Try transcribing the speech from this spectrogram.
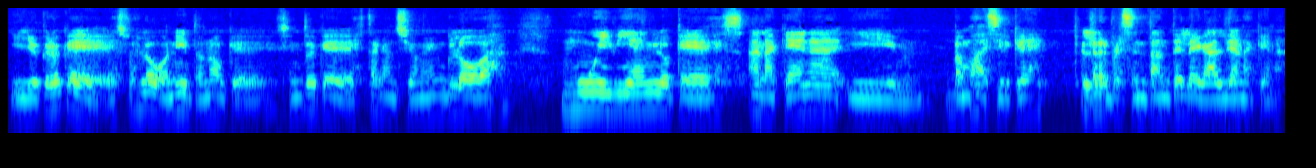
Y yo creo que eso es lo bonito, ¿no? Que siento que esta canción engloba muy bien lo que es Anaquena y vamos a decir que es el representante legal de Anaquena.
